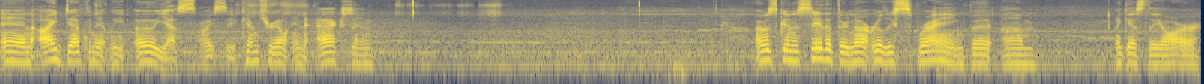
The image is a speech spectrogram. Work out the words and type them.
And I definitely, oh yes, I see a chemtrail in action. I was gonna say that they're not really spraying, but um, I guess they are.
